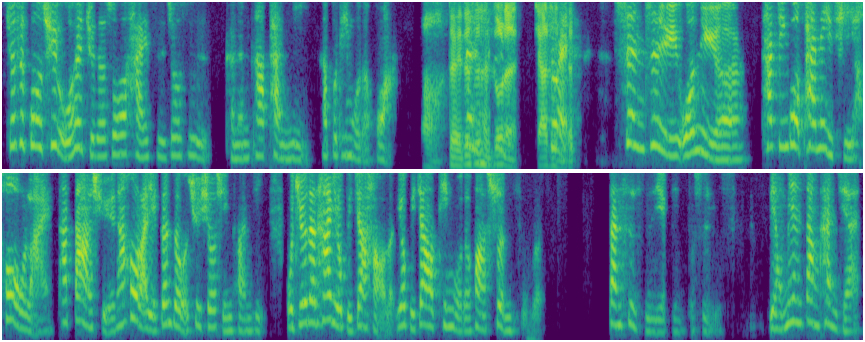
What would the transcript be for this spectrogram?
就是过去我会觉得说孩子就是可能他叛逆，他不听我的话哦，对，这是很多人家庭的。甚至于我女儿，她经过叛逆期，后来她大学，她后来也跟着我去修行团体，我觉得她有比较好了，有比较听我的话顺服了。但事实也并不是如此，表面上看起来，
